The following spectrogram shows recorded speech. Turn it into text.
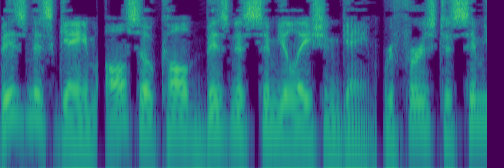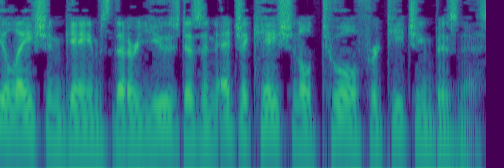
Business game also called business simulation game refers to simulation games that are used as an educational tool for teaching business.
